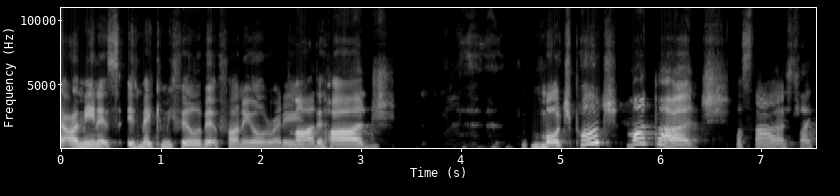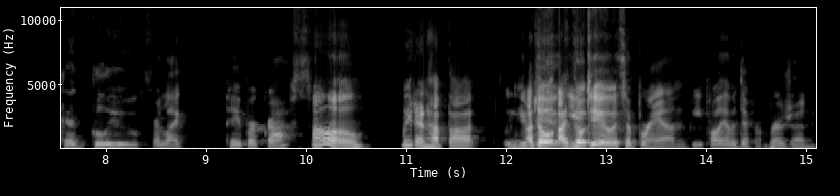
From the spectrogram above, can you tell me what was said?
I mean, it's it's making me feel a bit funny already. Mod The- Podge. Mod Podge? Mod Podge. What's that? It's like a glue for like paper crafts. Oh, we don't have that. You I do. thought- I you thought- do. It's a brand. but You probably have a different version.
